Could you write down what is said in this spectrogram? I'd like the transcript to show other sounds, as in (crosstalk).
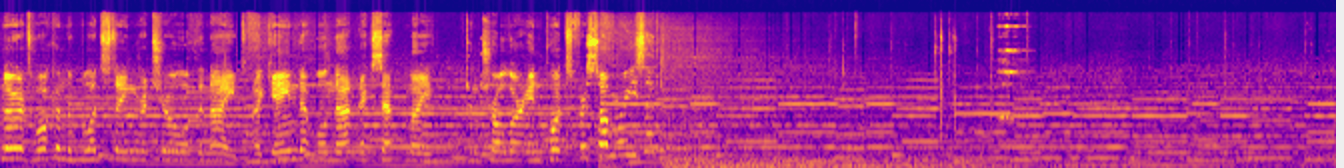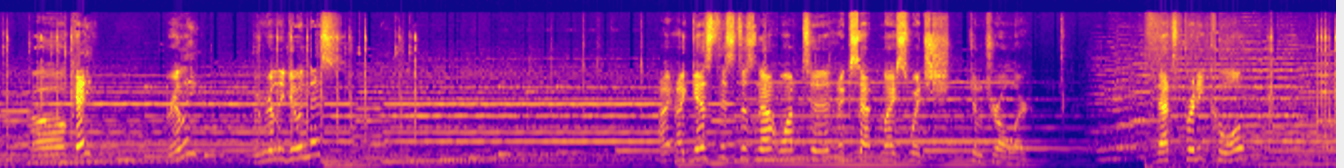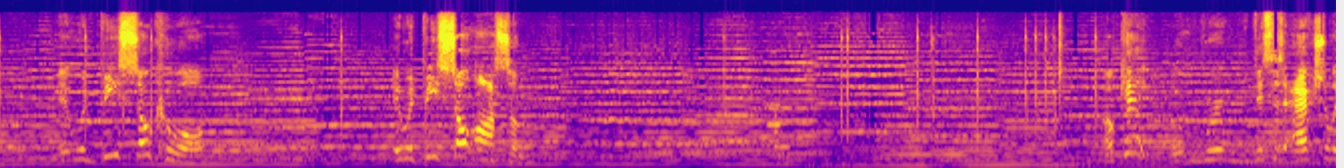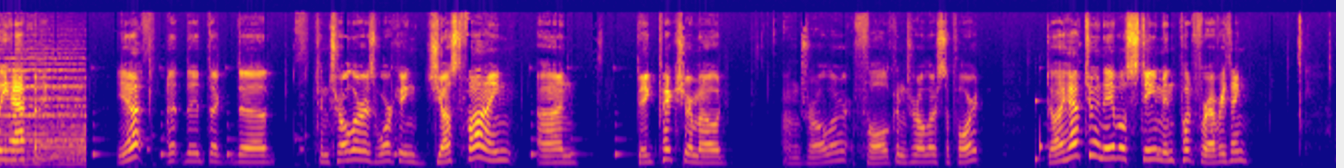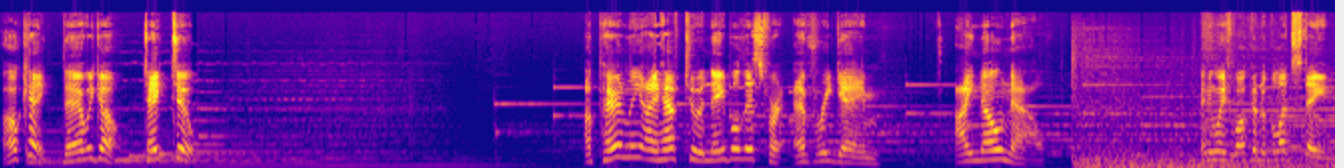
nerds, welcome to Bloodstained Ritual of the Night, a game that will not accept my controller inputs for some reason. Okay. Really? We really doing this? I, I guess this does not want to accept my Switch controller. That's pretty cool. It would be so cool. It would be so awesome. Okay, we're, this is actually happening. Yeah, uh, the, the, the controller is working just fine on big picture mode. Controller, full controller support. Do I have to enable Steam input for everything? Okay, there we go. Take two. Apparently I have to enable this for every game. I know now. Anyways, welcome to Bloodstained.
